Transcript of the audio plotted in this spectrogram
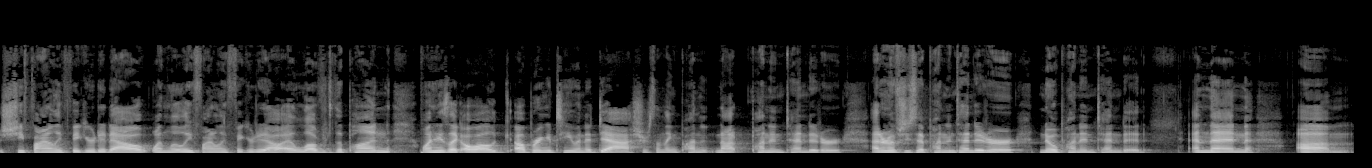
she finally figured it out when Lily finally figured it out. I loved the pun when he's like, "Oh, I'll I'll bring it to you in a dash or something pun not pun intended or I don't know if she said pun intended or no pun intended." And then um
